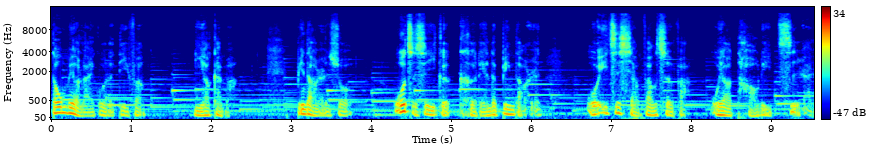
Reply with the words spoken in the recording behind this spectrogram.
都没有来过的地方，你要干嘛？冰岛人说：“我只是一个可怜的冰岛人，我一直想方设法，我要逃离自然。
